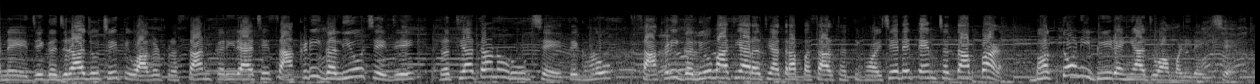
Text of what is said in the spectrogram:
અને જે ગજરાજો છે, તેઓ આગળ પ્રસ્થાન કરી રહ્યા છે. સાંકડી ગલીઓ છે, જે રથયાત્રાનો રૂટ છે, તે ઘણો સાંકડી ગલીઓમાંથી આ રથયાત્રા પસાર થતી હોય છે અને તેમ છતાં પણ ભક્તોની ભીડ અહીંયા જોવા મળી રહી છે.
